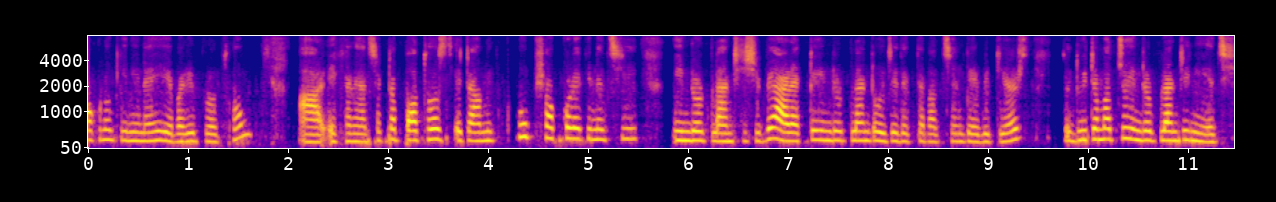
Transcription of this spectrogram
কখনো কিনি নাই, এবারই প্রথম। আর এখানে আছে একটা পথস, এটা আমি খুব শখ করে কিনেছি ইনডোর প্ল্যান্ট হিসেবে। আর একটা ইনডোর প্ল্যান্ট ওই যে দেখতে পাচ্ছেন বেবি টিয়ার্স তো দুইটা মাত্র ইনডোর প্ল্যান্টই নিয়েছি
